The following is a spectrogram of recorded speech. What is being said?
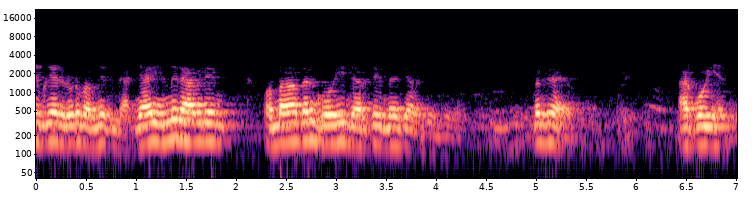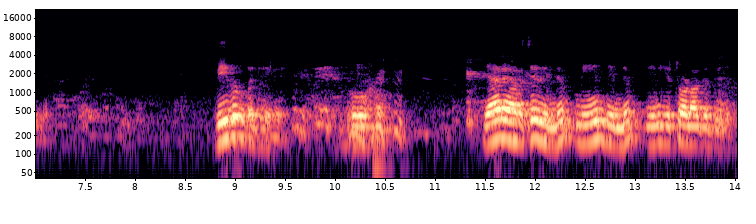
എന്നോട് പറഞ്ഞിട്ടില്ല. ഞാൻ ഇന്ന് രാവിലെ ഒന്നാം തരം കോഴിയും ഇറച്ചി ഇന്നേച്ചാണ് വന്നിരിക്കുന്നത് മനസ്സിലായോ? ആ കോഴിയാണ് ബീഫും പറ്റില്ലേ ഞാൻ ഇറച്ചി തിന്നും മീൻ തിന്നും എനിക്ക് ഇഷ്ടമുള്ളതൊക്കെ തിന്നും.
